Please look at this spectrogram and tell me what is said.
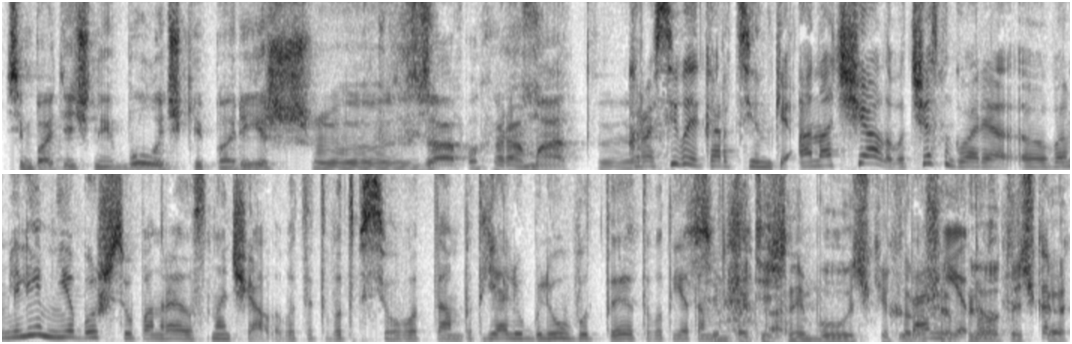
Симпатичные булочки, Париж, э, запах, аромат. Э. Красивые картинки. А начало, вот честно говоря, э, в Амели мне больше всего понравилось начало. Вот это вот все вот там, вот я люблю вот это, вот я там... Симпатичные булочки, хорошая да нет, плеточка, вот, как...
